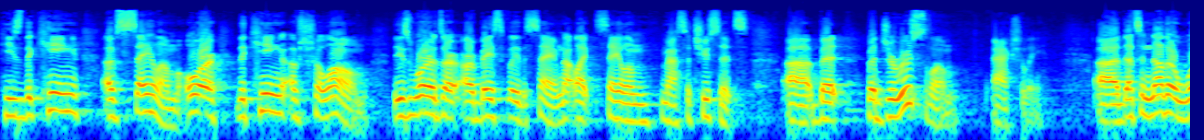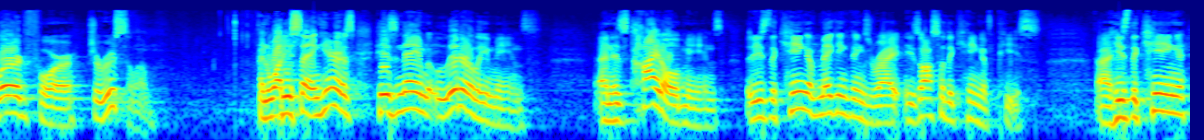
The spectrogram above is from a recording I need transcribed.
he's the king of Salem or the king of Shalom. These words are, are basically the same, not like Salem, Massachusetts, uh, but, but Jerusalem, actually. Uh, that's another word for Jerusalem. And what he's saying here is his name literally means, and his title means, that he's the king of making things right. He's also the king of peace. Uh, he's the king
